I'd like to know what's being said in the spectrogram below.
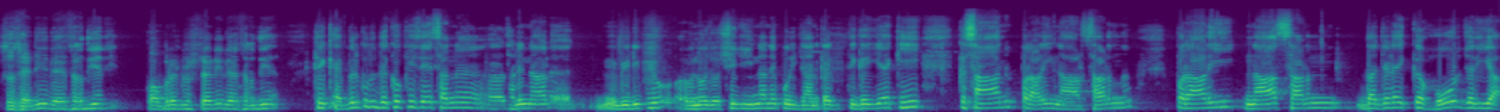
ਸੋਸਾਇਟੀ ਲੈ ਸਕਦੀ ਹੈ ਜੀ। ਕੋਆਪਰੇਟਿਵ ਸਟੱਡੀ ਲੈ ਸਕਦੀ ਹੈ। ਠੀਕ ਹੈ। ਬਿਲਕੁਲ ਦੇਖੋ ਕਿ ਇਹ ਸਨ ਸਾਡੇ ਨਾਲ ਬੀਡੀਪੀਓ ਵਿਨੋਦ ਜੋਸ਼ੀ ਜੀ ਇਹਨਾਂ ਨੇ ਪੂਰੀ ਜਾਣਕਾਰੀ ਦਿੱਤੀ ਗਈ ਹੈ ਕਿ ਕਿਸਾਨ ਪਰਾਲੀ ਨਾ ਸਾੜਨ ਪਰਾਲੀ ਨਾ ਸਾੜਨ ਦਾ ਜਿਹੜਾ ਇੱਕ ਹੋਰ ਜਰੀਆ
